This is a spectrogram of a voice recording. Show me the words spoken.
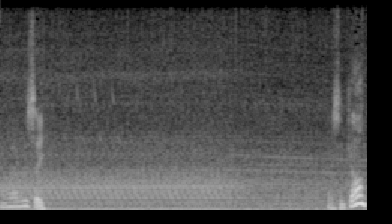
Where is he? Where's he gone?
